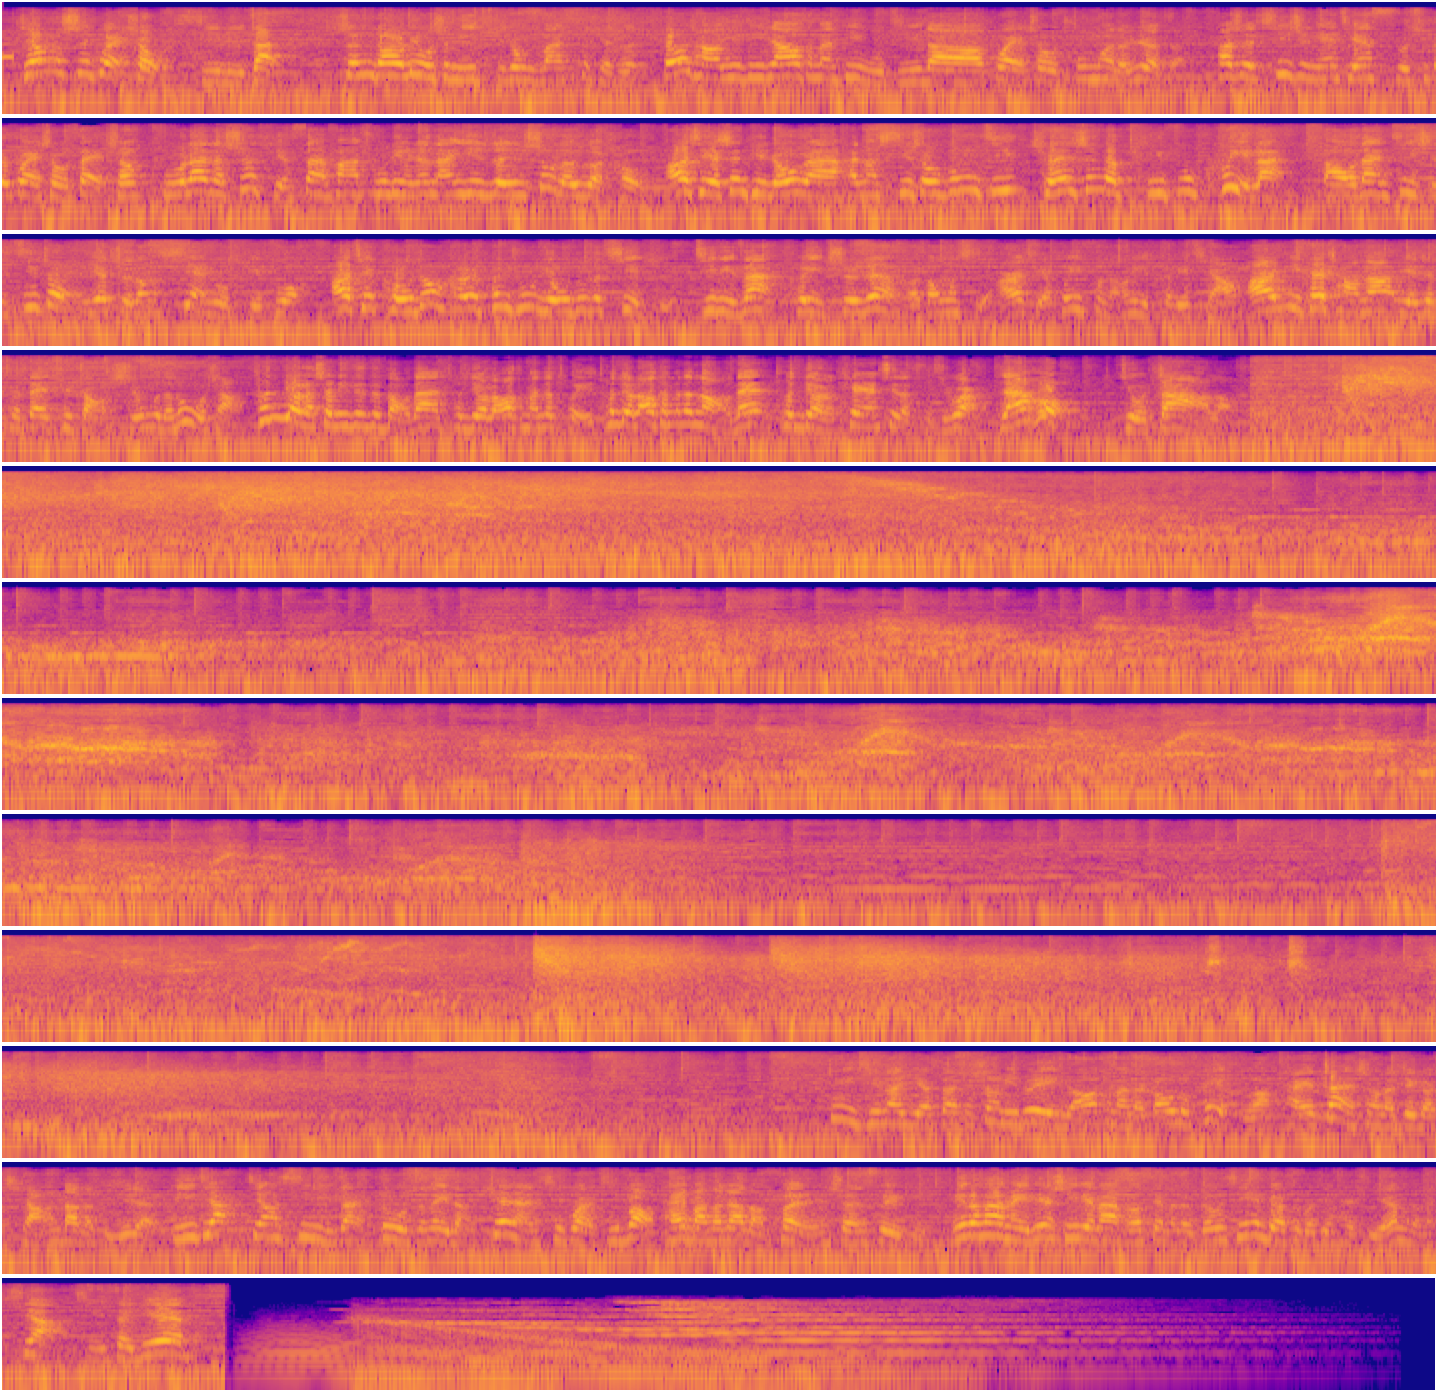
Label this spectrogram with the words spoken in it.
僵尸怪兽犀利战。身高六十米，体重五万四千吨，登场于迪迦奥特曼第五集的怪兽出没的日子。它是七十年前死去的怪兽再生，腐烂的尸体散发出令人难以忍受的恶臭，而且身体柔软，还能吸收攻击，全身的皮肤溃烂，导弹即使击中也只能陷入皮肤，而且口中还会喷出有毒的气体。吉里赞可以吃任何东西，而且恢复能力特别强。而一开场呢，也就是在去找食物的路上，吞掉了胜利队的导弹，吞掉了奥特曼的腿，吞掉了奥特曼的脑袋，吞掉了天然气的储气罐，然后就炸了。什么都是。这一集呢，也算是胜利队与奥特曼的高度配合，才战胜了这个强大的敌人。迪迦将吸引在肚子内的天然气罐击爆，才把他炸得粉身碎骨。李德曼每天十一点半和四点半的更新，不要错过精彩节目。咱们下期再见。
